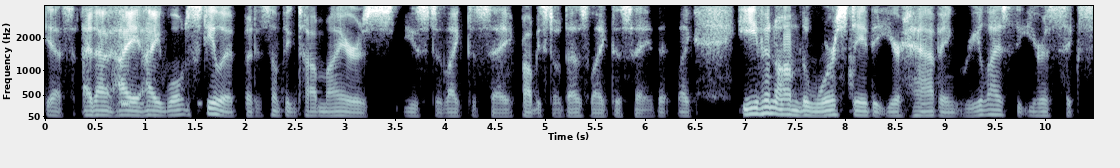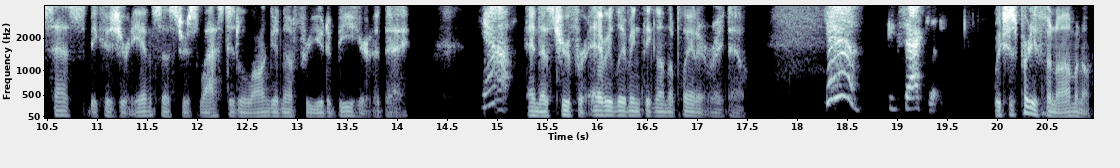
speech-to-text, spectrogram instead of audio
Yes, and I, I I won't steal it, but it's something Tom Myers used to like to say, probably still does like to say that like even on the worst day that you're having, realize that you're a success because your ancestors lasted long enough for you to be here today. yeah And that's true for every living thing on the planet right now, yeah exactly which is pretty phenomenal.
